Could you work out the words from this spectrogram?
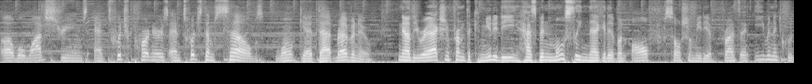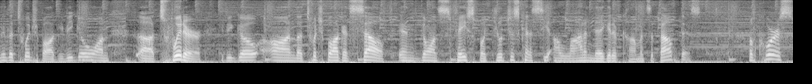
uh, will watch streams and Twitch partners and Twitch themselves won't get that revenue. Now, the reaction from the community has been mostly negative on all social media fronts, and even including the Twitch blog. If you go on uh, Twitter, if you go on the Twitch blog itself, and go on Facebook, you'll just kind of see a lot of negative comments about this. Of course,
